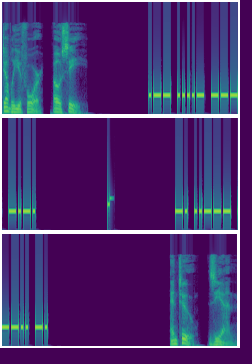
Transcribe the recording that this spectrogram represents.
W4, OC. N2, ZN.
